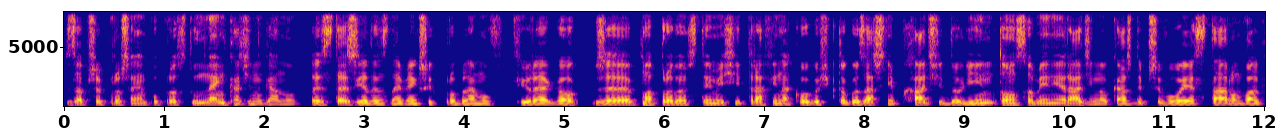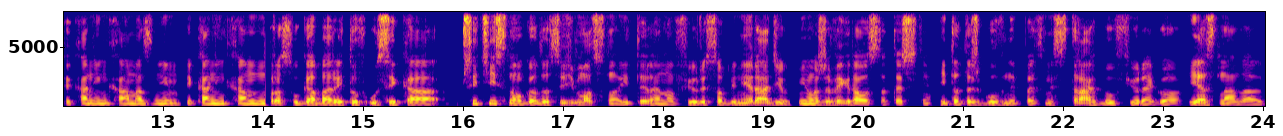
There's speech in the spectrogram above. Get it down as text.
za przeproszeniem po prostu nękać Nganu. To jest też jeden z największych problemów Furego, że ma problem z tym, jeśli trafi na kogoś, kto go zacznie pchać do lin, to on sobie nie radzi. No, każdy przywołuje starą walkę Cunninghama z nim. Cunningham po prostu gabarytów usyka przycisnął go dosyć mocno i tyle. No, Fury sobie nie radził, mimo że wygrał ostatecznie. I to też główny, powiedzmy, strach był Furego, jest nadal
